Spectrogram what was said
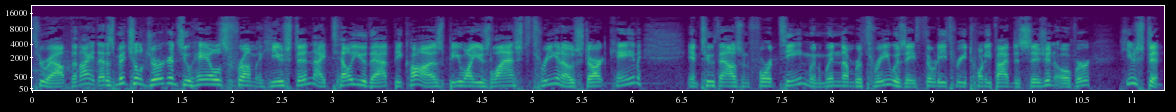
throughout the night. That is Mitchell Juergens, who hails from Houston. I tell you that because BYU's last 3 and 0 start came in 2014 when win number three was a 33 25 decision over Houston.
